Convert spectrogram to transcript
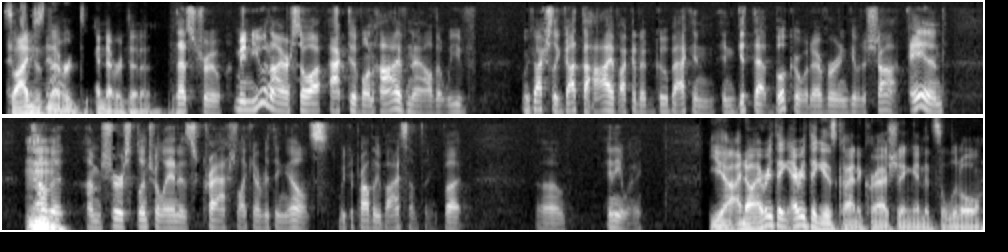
so I just now, never, I never did it. That's true. I mean, you and I are so active on Hive now that we've, we've actually got the Hive. I could go back and, and get that book or whatever and give it a shot. And now mm. that I'm sure Splinterland has crashed like everything else, we could probably buy something. But uh, anyway. Yeah, I know everything. Everything is kind of crashing, and it's a little.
